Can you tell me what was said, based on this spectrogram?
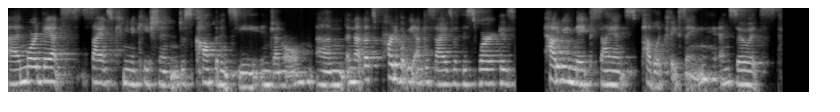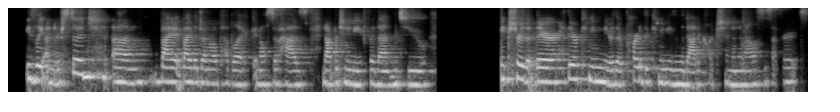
and more advanced science communication, just competency in general. Um, and that, that's part of what we emphasize with this work is how do we make science public facing? And so it's easily understood um, by, by the general public and also has an opportunity for them to make sure that their, their community or they're part of the communities in the data collection and analysis efforts.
